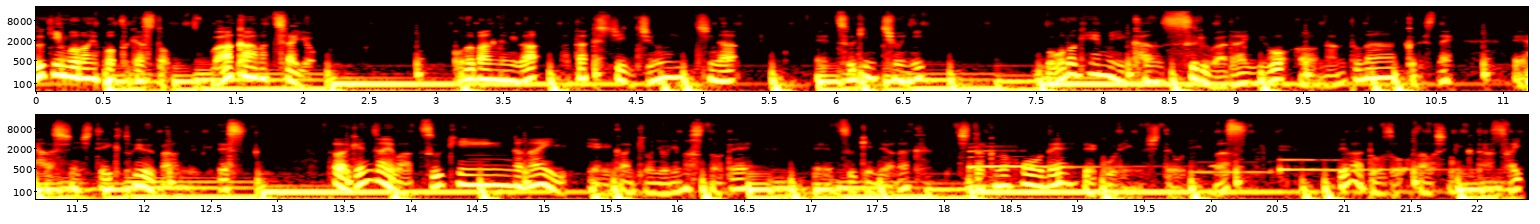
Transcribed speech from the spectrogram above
通勤ボロネポッドキャスト、ワーカーはつらいよ。この番組は私、純一が通勤中にボードゲームに関する話題をなんとなくですね、発信していくという番組です。ただ現在は通勤がない、環境におりますので、通勤ではなく自宅の方でレコーディングしております。ではどうぞお楽しみください。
